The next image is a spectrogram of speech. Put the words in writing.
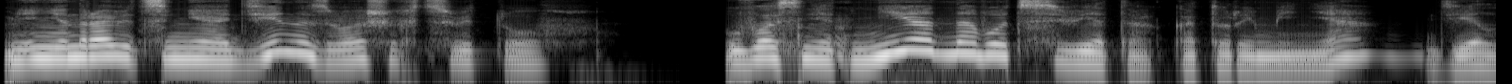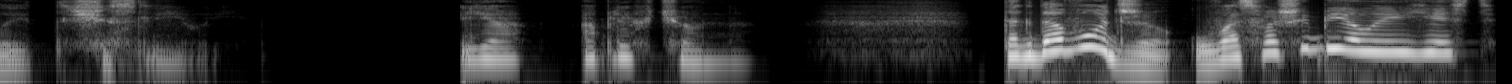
Мне не нравится ни один из ваших цветов. У вас нет ни одного цвета, который меня делает счастливой. Я облегченно. Тогда вот же, у вас ваши белые есть.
